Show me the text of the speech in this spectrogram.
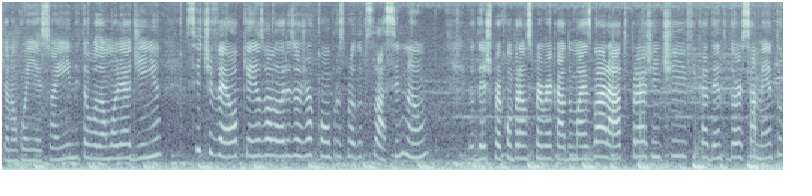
que eu não conheço ainda, então vou dar uma olhadinha. Se tiver ok os valores, eu já compro os produtos lá. Se não, eu deixo para comprar no supermercado mais barato para a gente ficar dentro do orçamento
